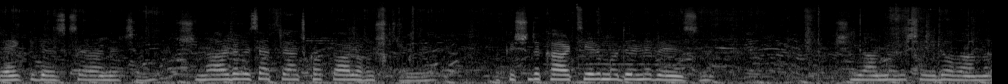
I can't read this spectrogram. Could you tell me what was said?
Renkli gözlük sevenler için. Şunlar da mesela trench coatlarla hoş duruyor. Bakın şu da Cartier'in modeline benziyor. Şu yanları şeyli olanlar,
